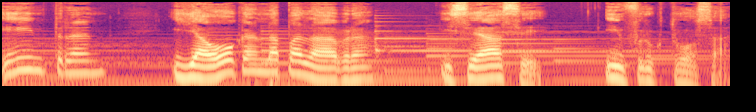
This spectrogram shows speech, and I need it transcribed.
entran y ahogan la palabra y se hace infructuosa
